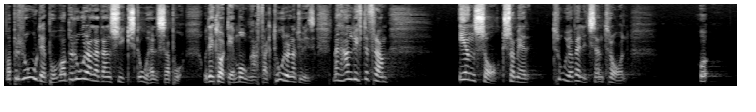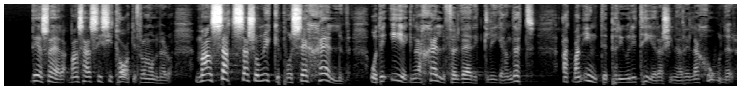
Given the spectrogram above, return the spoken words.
Vad beror det på? Vad beror alla den psykiska ohälsa på? Och det är klart det är många faktorer naturligtvis. Men han lyfter fram en sak som är, tror jag, väldigt central. Och det är så här, man säger citat ifrån honom här då. Man satsar så mycket på sig själv och det egna självförverkligandet att man inte prioriterar sina relationer,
